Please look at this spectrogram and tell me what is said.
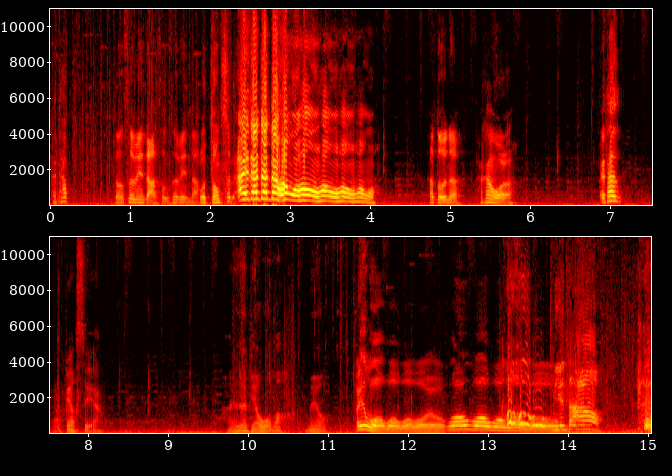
哎他从侧面打，从侧面打，我从侧面，哎，等等等，换我换我换我换我换我，他蹲了，他看我了。哎，他他瞄谁啊？还在瞄我吗？没有。哎，我我我我我我我我我，粘他哦，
